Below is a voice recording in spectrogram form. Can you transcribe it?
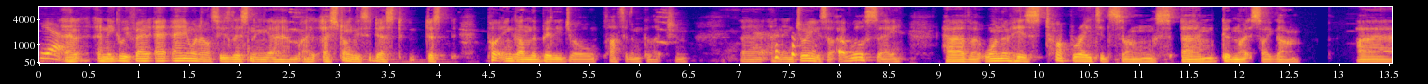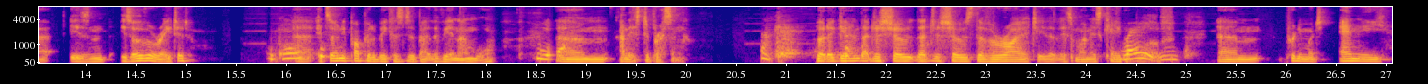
Yeah. And, and equally, for anyone else who's listening, um, I, I strongly suggest just putting on the Billy Joel Platinum Collection uh, and enjoying yourself. I will say, however, one of his top-rated songs, um, "Goodnight Saigon," uh, is is overrated. okay. Uh, it's only popular because it's about the Vietnam War, yeah. um, and it's depressing. okay. but again, that just shows that just shows the variety that this man is capable Right. of. Um, pretty much any.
